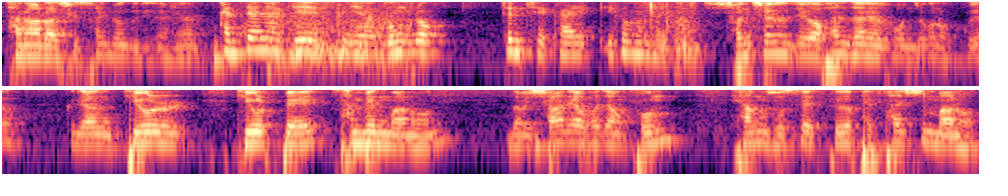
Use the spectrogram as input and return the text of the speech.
하나하나씩 설명드리자면 간단하게 그냥 목록 전체 가액 이것만 말씀해 주십시오. 전체는 제가 환산해 본 적은 없고요. 그냥 디올 디올백 300만 원, 그다음에 샤넬 화장품 향수 세트 180만 원,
